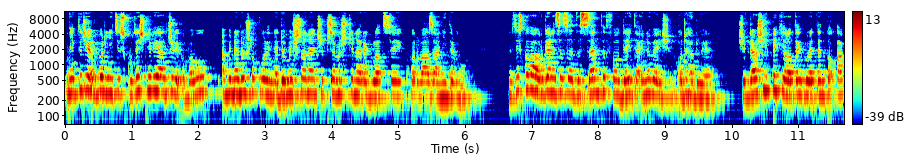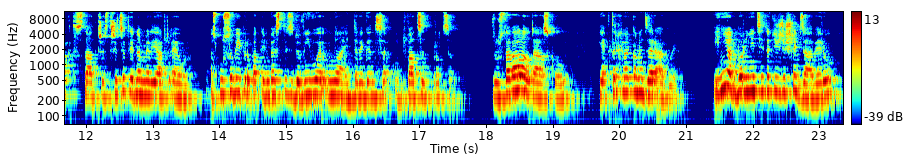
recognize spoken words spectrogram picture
někteří odborníci skutečně vyjádřili obavu, aby nedošlo kvůli nedomyšlené či přemrštěné regulaci k podvázání trhu. Nezisková organizace The Center for Data Innovation odhaduje, že v dalších pěti letech bude tento akt stát přes 31 miliard eur a způsobí propad investic do vývoje umělé inteligence o 20% Zůstává ale otázkou, jak trh nakonec zareaguje. Jiní odborníci totiž došli k závěru,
